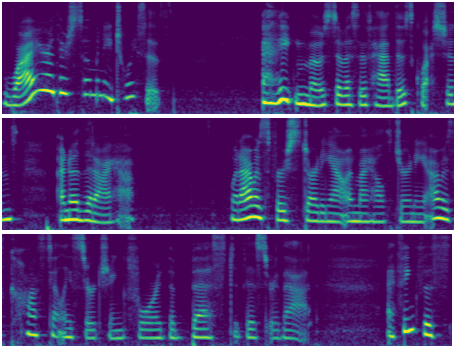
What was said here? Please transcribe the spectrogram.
Why are there so many choices? I think most of us have had those questions. I know that I have. When I was first starting out in my health journey, I was constantly searching for the best this or that. I think this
